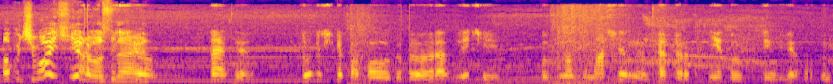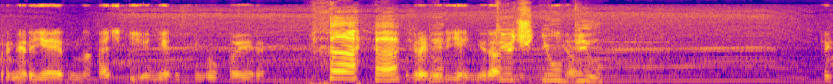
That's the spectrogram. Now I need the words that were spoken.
А почему я хер его Тут знаю? Кстати, тут еще по поводу различий. Тут много машин, которых нету в сингле. Вот, например, я еду на тачке, ее нету в синглплеере. Ха-ха. Ну, Ты ее чуть не убил. Так,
